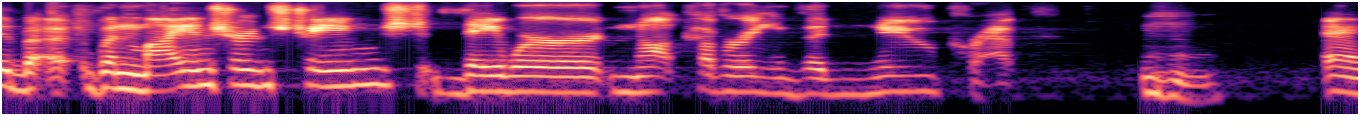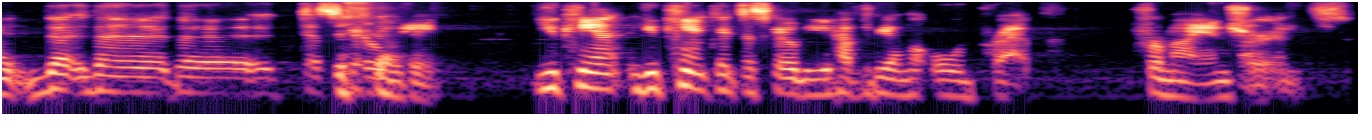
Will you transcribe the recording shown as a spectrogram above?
uh, when my insurance changed, they were not covering the new prep Mm-hmm. and the the the Descovy. Descovy. You can't you can't get Descovy. You have to be on the old prep for my insurance.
